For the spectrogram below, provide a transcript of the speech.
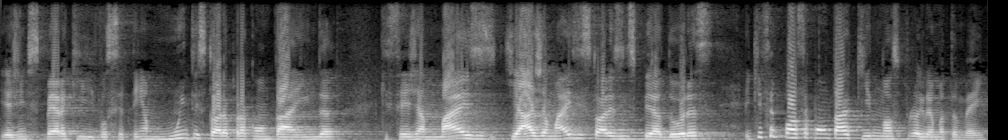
E a gente espera que você tenha muita história para contar ainda que seja mais, que haja mais histórias inspiradoras e que você possa contar aqui no nosso programa também.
